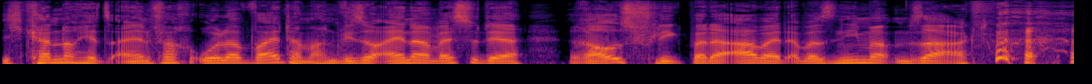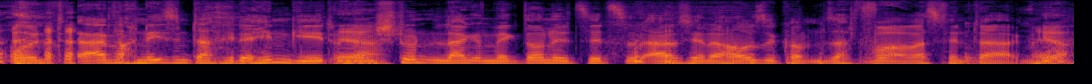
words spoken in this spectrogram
ich kann doch jetzt einfach Urlaub weitermachen. Wie so einer, weißt du, der rausfliegt bei der Arbeit, aber es niemandem sagt und einfach nächsten Tag wieder hingeht und Ja. dann stundenlang im McDonalds sitzt und abends wieder nach Hause kommt und sagt, boah, was für ein Tag. Ne? Ja.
